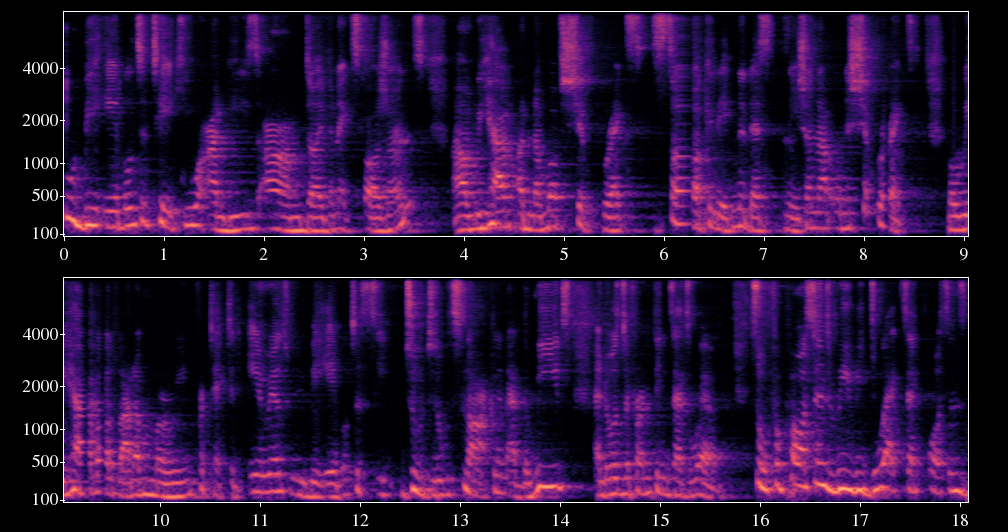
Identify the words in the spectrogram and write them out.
who would be able to take you on these um, diving excursions. Um, we have a number of shipwrecks circulating the destination, not only shipwrecks, but we have a lot of marine protected areas. We'll be able to see to do snorkeling at the reefs and those different things as well. So for persons, we, we do accept persons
